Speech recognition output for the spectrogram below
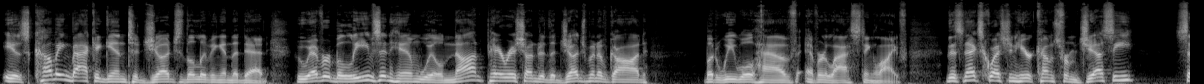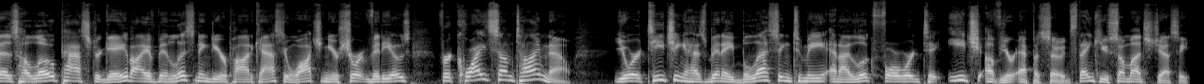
is coming back again to judge the living and the dead. Whoever believes in him will not perish under the judgment of God, but we will have everlasting life. This next question here comes from Jesse. Says, Hello, Pastor Gabe. I have been listening to your podcast and watching your short videos for quite some time now. Your teaching has been a blessing to me, and I look forward to each of your episodes. Thank you so much, Jesse.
